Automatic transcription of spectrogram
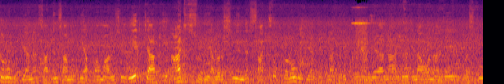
કરોડ રૂપિયાના સાધન સામગ્રી આપવામાં આવી છે. એક ચારથી આજ સુધી આ વર્ષની અંદર સાતસો કરોડ રૂપિયા જેટલા ગરીબ કલ્યાણ મેળાના યોજનાઓના જે વસ્તુ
